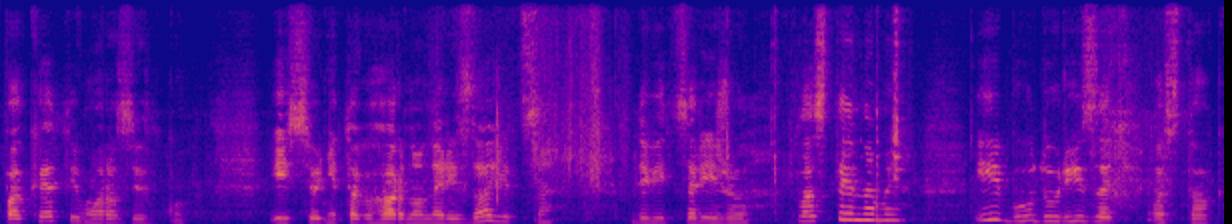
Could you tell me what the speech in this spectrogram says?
пакет і в морозилку. І сьогодні так гарно нарізаються. Дивіться, ріжу пластинами і буду різати ось так.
